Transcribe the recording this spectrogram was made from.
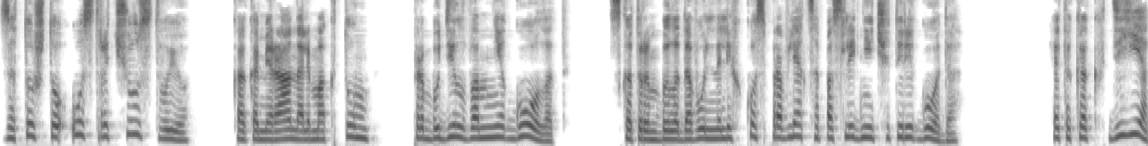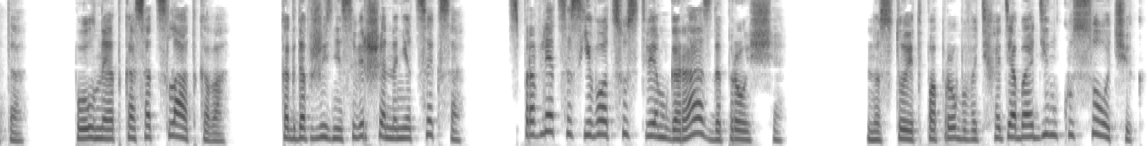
За то, что остро чувствую, как Амиран Аль-Мактум пробудил во мне голод, с которым было довольно легко справляться последние четыре года. Это как диета, полный отказ от сладкого. Когда в жизни совершенно нет секса, справляться с его отсутствием гораздо проще. Но стоит попробовать хотя бы один кусочек,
